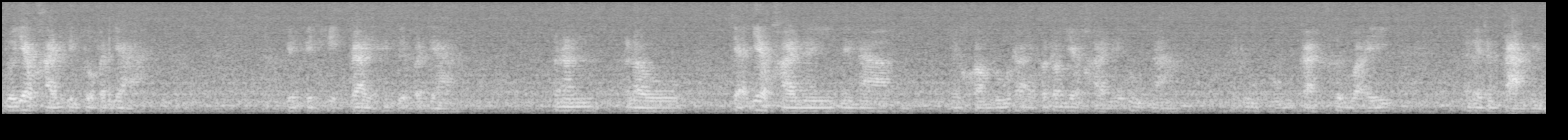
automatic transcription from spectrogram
โดยแยกคายนี่เป็นตัวปัญญา เป็นเป็นเหตุใกล้ให้เกิดปัญญา เพราะนั้นเราจะแยกคายในในนามในความรู้ได้ก็ต้องแยกคายในรูปนามในรูปของการเคลื่อนไหวอะไรต่างๆเนี่ย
